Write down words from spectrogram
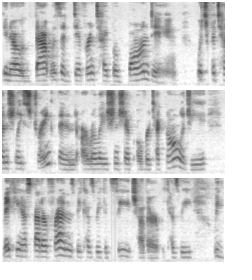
you know, that was a different type of bonding which potentially strengthened our relationship over technology making us better friends because we could see each other because we we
